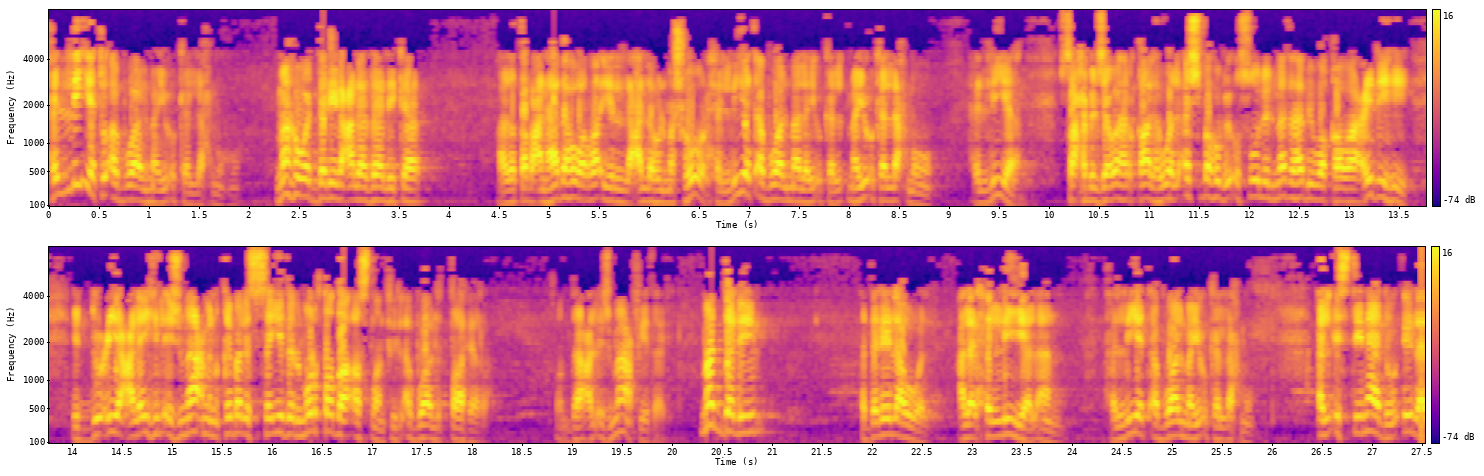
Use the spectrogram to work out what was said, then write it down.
حلية أبوال ما يؤكل لحمه. ما هو الدليل على ذلك؟ هذا طبعا هذا هو الرأي لعله المشهور. حلية أبوال ما, لا يؤكل, ما يؤكل لحمه. حلية. صاحب الجواهر قال هو الأشبه بأصول المذهب وقواعده. ادعي عليه الإجماع من قبل السيد المرتضى أصلا في الأبوال الطاهرة. دعا الإجماع في ذلك. ما الدليل؟ الدليل الأول على الحلية الآن. حلية أبوال ما يؤكل لحمه. الاستناد إلى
